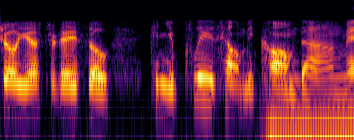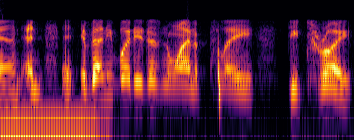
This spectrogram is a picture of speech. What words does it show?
show yesterday, so can you please help me calm down, man? And if anybody doesn't want to play Detroit,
